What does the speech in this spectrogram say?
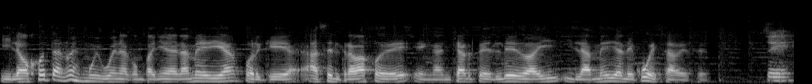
y la hojota no es muy buena compañera de la media porque hace el trabajo de engancharte el dedo ahí y la media le cuesta a veces. Sí.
